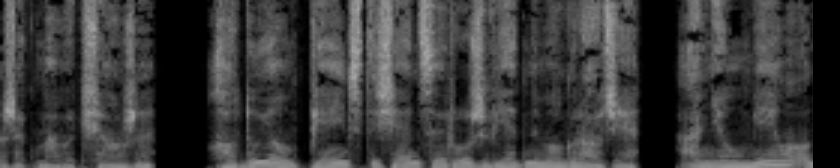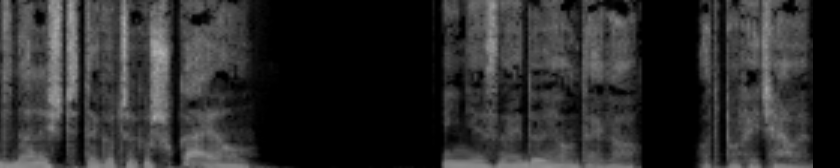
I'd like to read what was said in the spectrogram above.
rzekł mały książę, hodują pięć tysięcy róż w jednym ogrodzie, a nie umieją odnaleźć tego, czego szukają. I nie znajdują tego, odpowiedziałem.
